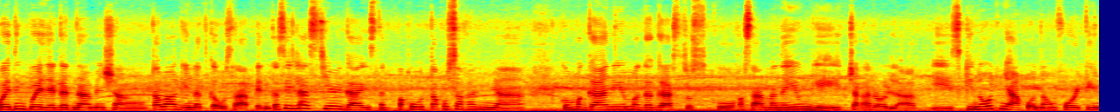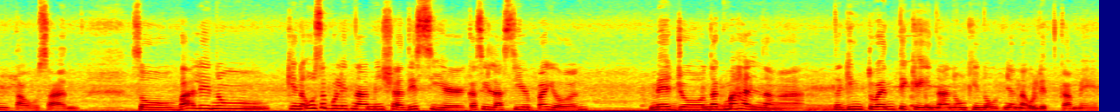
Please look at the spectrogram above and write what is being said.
pwedeng pwede agad namin siyang tawagin at kausapin. Kasi last year guys, nagpakuta ko sa kanya kung magkano yung magagastos ko. Kasama na yung gate tsaka roll-up is kinote niya ako ng 14,000. So, bali nung kinausap ulit namin siya this year, kasi last year pa yon medyo nagmahal na nga. Naging 20k na nung kinote niya na ulit kami.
